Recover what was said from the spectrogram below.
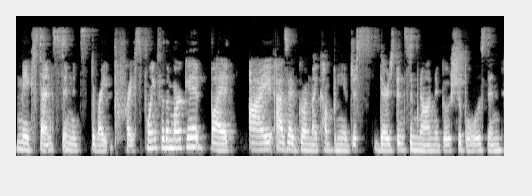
makes sense and it's the right price point for the market, but I, as I've grown my company, have just, there's been some non negotiables and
